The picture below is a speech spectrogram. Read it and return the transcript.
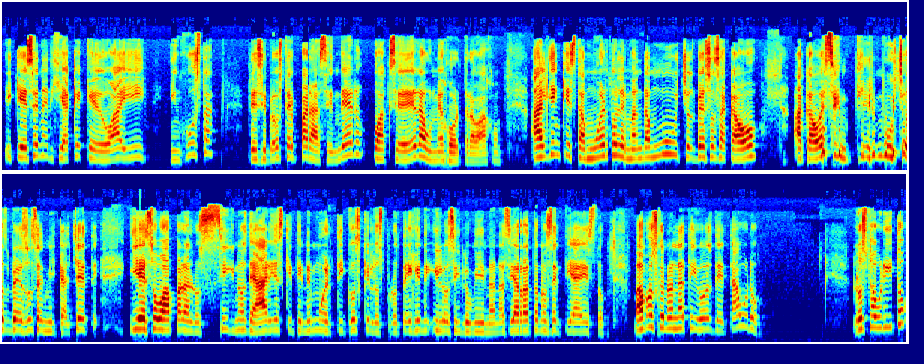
y que esa energía que quedó ahí injusta le sirva a usted para ascender o acceder a un mejor trabajo. Alguien que está muerto le manda muchos besos. Acabo, acabo de sentir muchos besos en mi cachete y eso va para los signos de Aries que tienen muerticos que los protegen y los iluminan. Hacía rato no sentía esto. Vamos con los nativos de Tauro. Los tauritos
